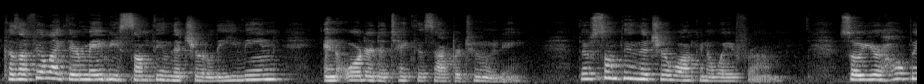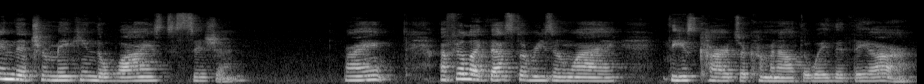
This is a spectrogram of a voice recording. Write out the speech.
Because I feel like there may be something that you're leaving in order to take this opportunity. There's something that you're walking away from. So you're hoping that you're making the wise decision. Right? I feel like that's the reason why these cards are coming out the way that they are.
